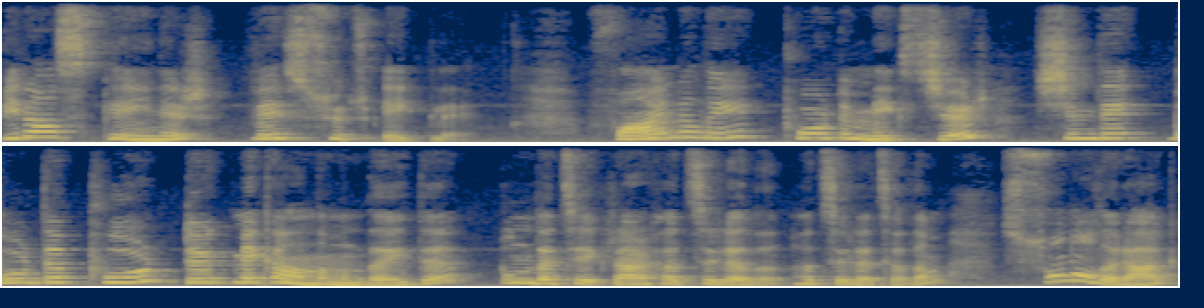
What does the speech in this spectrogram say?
biraz peynir ve süt ekle. Finally pour the mixture. Şimdi burada pour dökmek anlamındaydı. Bunu da tekrar hatırlatalım. Son olarak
